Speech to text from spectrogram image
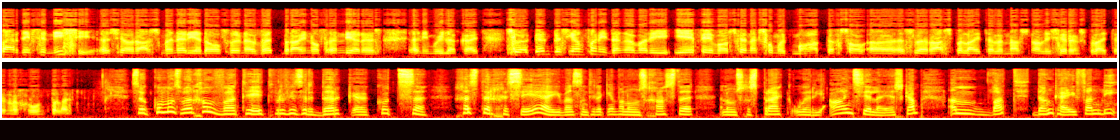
per definisie is jou ras minderhede of hulle nou wit, bruin of indier is in die moeilikheid. So ek dink dis een van die dinge wat die EFF waarskynlik sal moet matig sal uh, is hulle rasbeleid, hulle nasionaliseringsbeleid en hulle grondbeleid. So kom ons hoor gou wat het professor Dirk uh, Kotse gister gesê. Hy was natuurlik een van ons gaste in ons gesprek oor die ANC leierskap. Um wat dink hy van die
